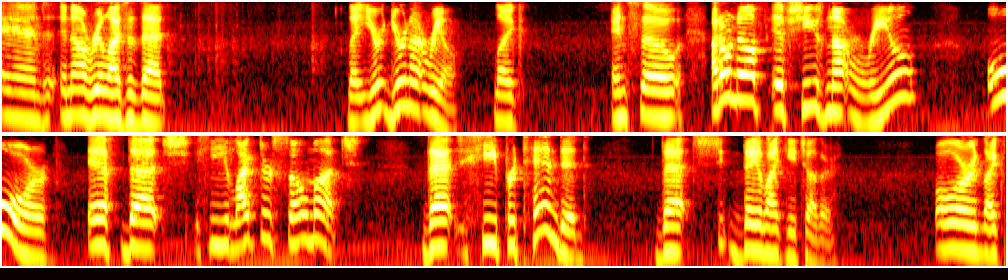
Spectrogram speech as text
and and now realizes that that you're you're not real, like, and so I don't know if if she's not real, or if that she, he liked her so much that he pretended that she, they like each other or like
